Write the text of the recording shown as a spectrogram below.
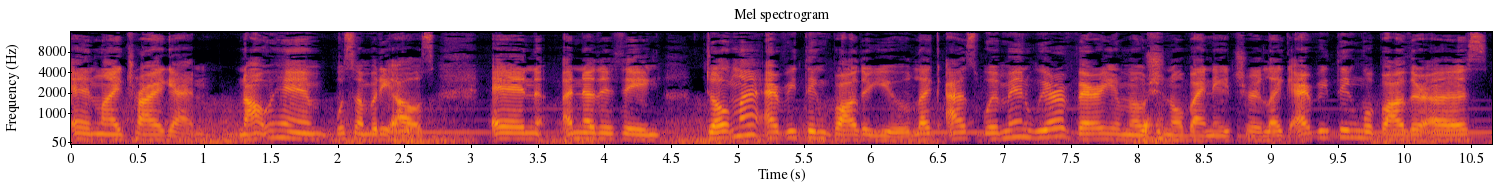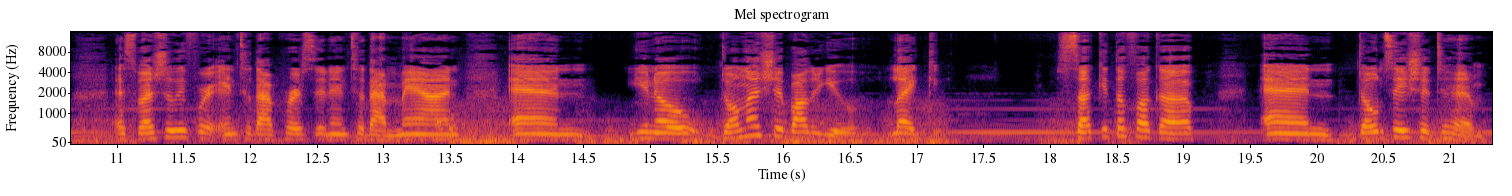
and like try again not with him, with somebody else. And another thing, don't let everything bother you. Like, as women, we are very emotional by nature. Like, everything will bother us, especially if we're into that person, into that man. And, you know, don't let shit bother you. Like, suck it the fuck up and don't say shit to him.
